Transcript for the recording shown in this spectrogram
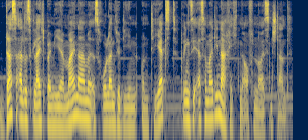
Das alles gleich bei mir. Mein Name ist Roland Judin und jetzt bringen Sie erst einmal die Nachrichten auf den neuesten Stand.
